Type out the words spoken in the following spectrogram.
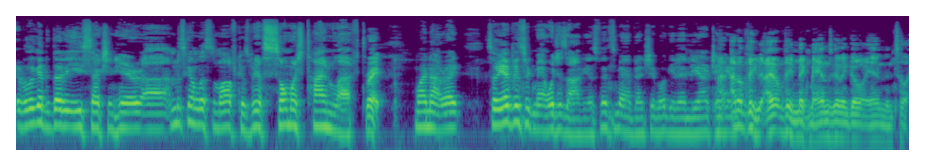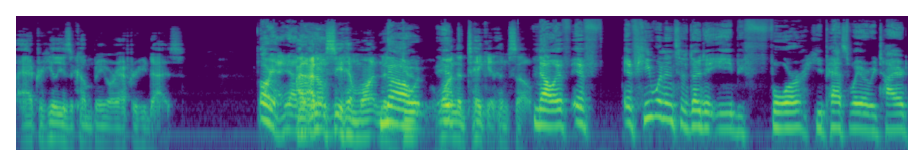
if we look at the WWE section here, uh, I'm just gonna list them off because we have so much time left. Right. Why not, right? So you have Vince McMahon, which is obvious. Vince McMahon eventually we'll get into the Undertaker. I, I don't think I don't think McMahon's gonna go in until after he leaves the company or after he dies. Oh yeah, yeah. I, no, I don't he- see him wanting to No, do, it- wanting to take it himself. No, if if if he went into the WWE before he passed away or retired,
